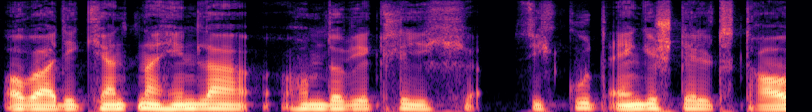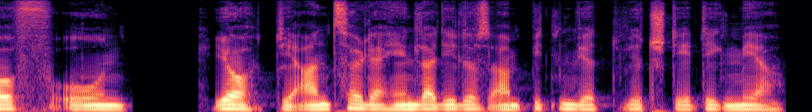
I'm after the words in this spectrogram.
Aber die Kärntner Händler haben da wirklich sich gut eingestellt drauf und ja, die Anzahl der Händler, die das anbieten wird, wird stetig mehr.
